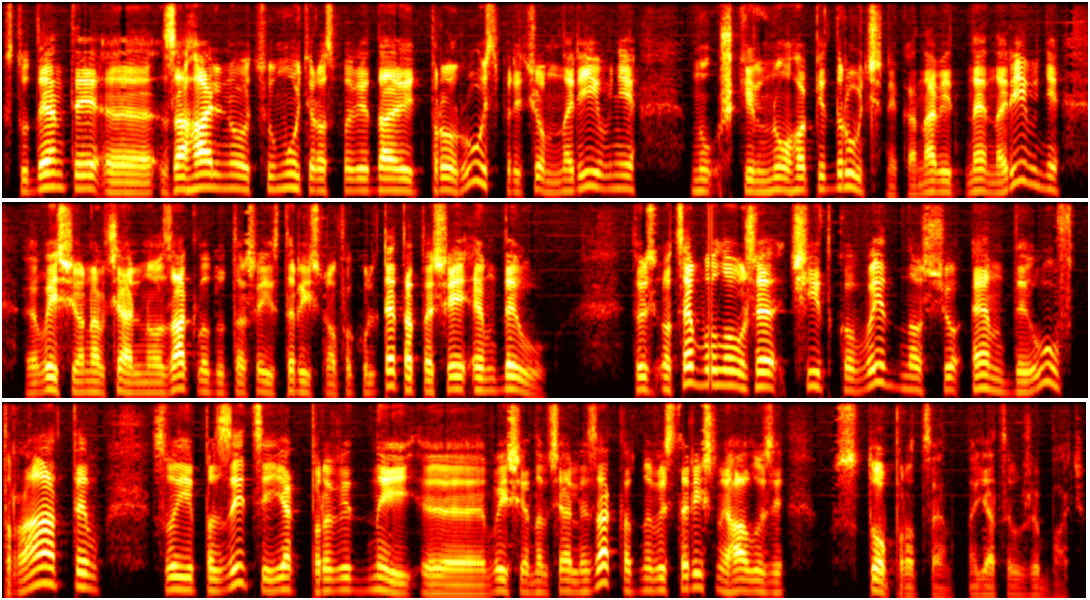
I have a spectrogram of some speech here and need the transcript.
Студенти е, загальну цю муть розповідають про Русь, причому на рівні ну, шкільного підручника, навіть не на рівні е, вищого навчального закладу та ще історичного факультету, та ще й МДУ. Тобто, оце було вже чітко видно, що МДУ втратив свої позиції як провідний е, вищий навчальний заклад, ну в історичній галузі 100%, я це вже бачу.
